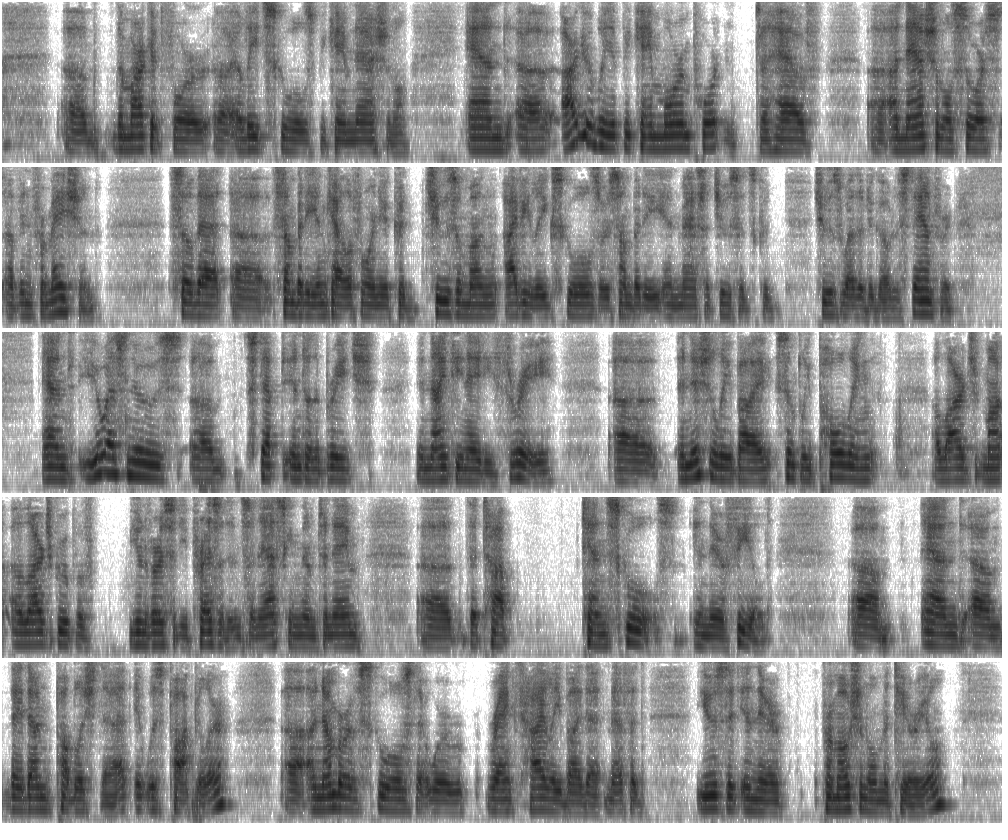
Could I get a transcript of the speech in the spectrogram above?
um, the market for uh, elite schools became national. And arguably, it became more important to have uh, a national source of information so that uh, somebody in California could choose among Ivy League schools or somebody in Massachusetts could choose whether to go to Stanford. And U.S. News um, stepped into the breach in 1983, uh, initially by simply polling a large a large group of university presidents and asking them to name uh, the top 10 schools in their field. Um, and um, they then published that. It was popular. Uh, a number of schools that were ranked highly by that method used it in their promotional material.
